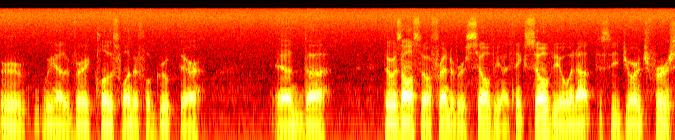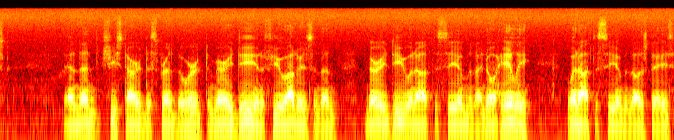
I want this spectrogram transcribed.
we, we had a very close, wonderful group there. And uh, there was also a friend of hers, Sylvia. I think Sylvia went out to see George first. And then she started to spread the word to Mary Dee and a few others. And then Mary Dee went out to see him. And I know Haley went out to see him in those days.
